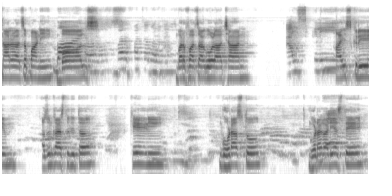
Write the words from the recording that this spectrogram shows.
नारळाचं पाणी बॉल्स. बर्फाचा बर्फ बर्फाचा गोळा छान. Ice cream. Ice cream. अजून काय असतं तिथं? खेळणी. घोडा असतो. घोडागाडी असते.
